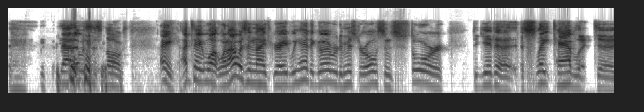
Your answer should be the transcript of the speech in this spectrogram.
Yeah, that was the songs. Hey, I tell you what, when I was in ninth grade, we had to go over to Mr. Olson's store to get a, a slate tablet to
